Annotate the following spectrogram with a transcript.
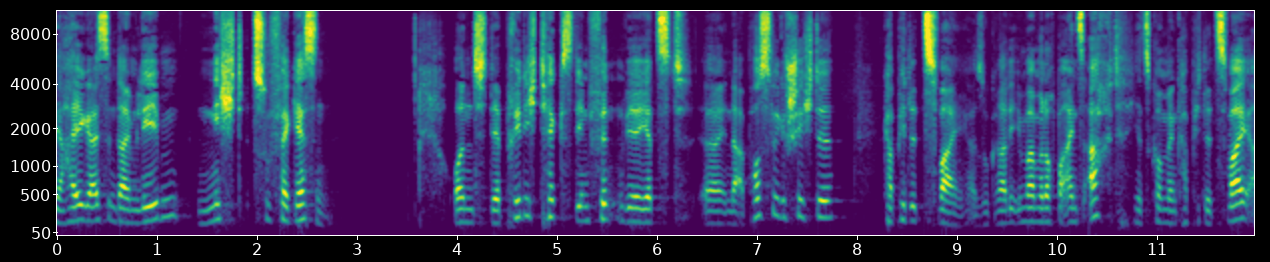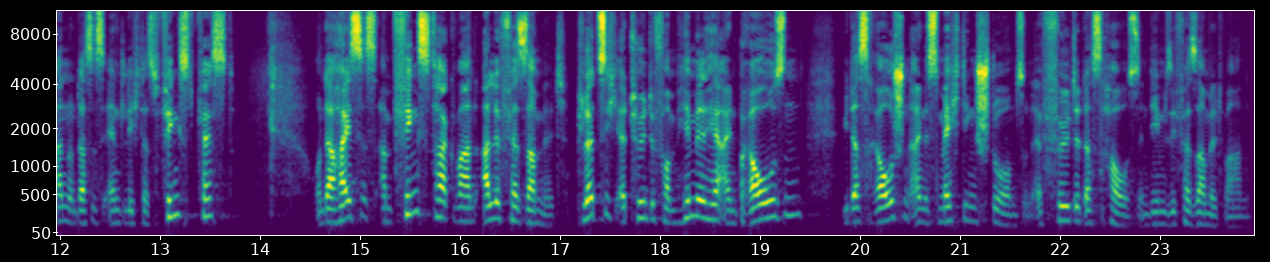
der Heilige Geist in deinem Leben nicht zu vergessen. Und der Predigtext, den finden wir jetzt äh, in der Apostelgeschichte, Kapitel 2. Also gerade eben waren wir noch bei 1.8, jetzt kommen wir in Kapitel 2 an und das ist endlich das Pfingstfest. Und da heißt es, am Pfingsttag waren alle versammelt. Plötzlich ertönte vom Himmel her ein Brausen wie das Rauschen eines mächtigen Sturms und erfüllte das Haus, in dem sie versammelt waren.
